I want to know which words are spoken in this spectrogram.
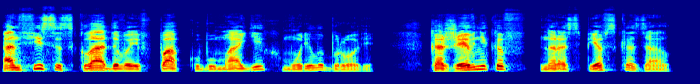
Анфиса, складывая в папку бумаги, хмурила брови. Кожевников нараспев сказал,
